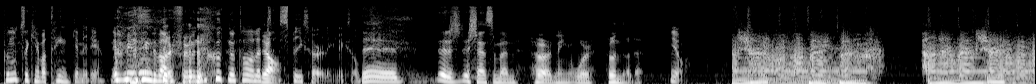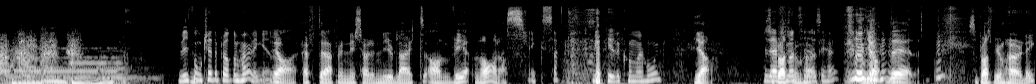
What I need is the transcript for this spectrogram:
på något sätt kan jag bara tänka mig det. Jag vet inte varför men 1700-talet Ja. speaks hurling liksom. Det, det, det känns som en hurling århundrade. Ja. Vi fortsätter prata om hurling eller? Ja, efter att vi nyss hörde New Light av v- Varas. Exakt, viktigt att komma ihåg. Ja, Det är därför Mattias är här. ja det är det. Så pratar vi om hurling.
